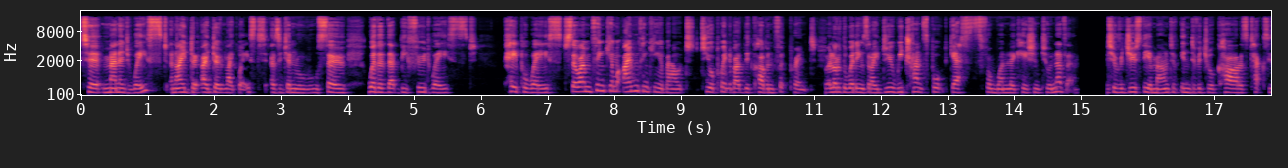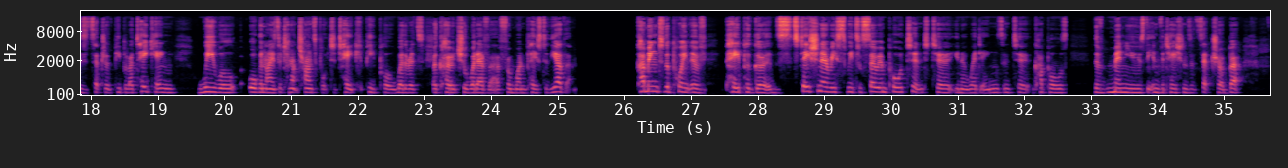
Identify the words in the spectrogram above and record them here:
to manage waste. And i don't i don't like waste as a general rule. So whether that be food waste paper waste. So I'm thinking I'm thinking about to your point about the carbon footprint. A lot of the weddings that I do, we transport guests from one location to another to reduce the amount of individual cars, taxis, etc. That people are taking. We will organize the tra- transport to take people, whether it's a coach or whatever, from one place to the other. Coming to the point of paper goods, stationery suites are so important to you know weddings and to couples. The menus, the invitations, etc. But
